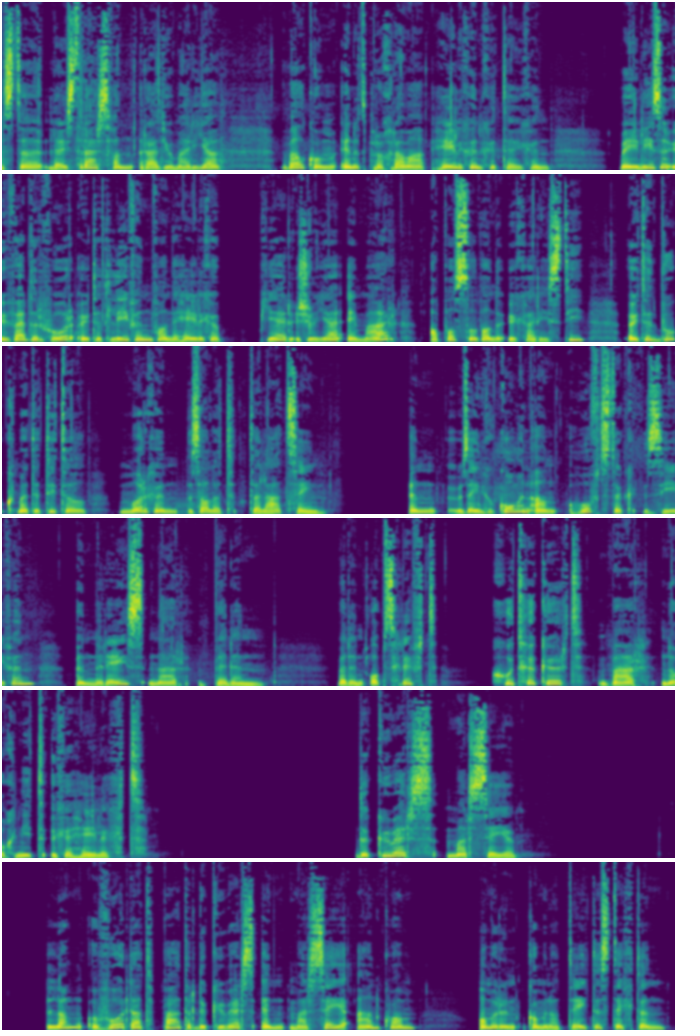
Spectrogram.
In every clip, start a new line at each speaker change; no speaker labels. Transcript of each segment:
Beste luisteraars van Radio Maria, welkom in het programma Heiligen Getuigen. Wij lezen u verder voor uit het leven van de heilige Pierre-Julien Aymar, apostel van de Eucharistie, uit het boek met de titel Morgen zal het te laat zijn. En we zijn gekomen aan hoofdstuk 7, een reis naar binnen, met een opschrift goedgekeurd, maar nog niet geheiligd. De Cuers Marseille Lang voordat Pater de Cuers in Marseille aankwam om er een communiteit te stichten,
